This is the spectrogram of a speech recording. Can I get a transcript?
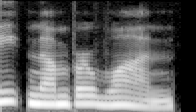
Beat number 1.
